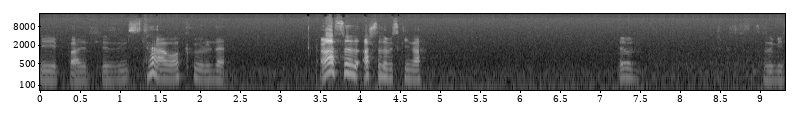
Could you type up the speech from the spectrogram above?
I patrz, co się z nim stało, kurde. Aż to, aż to do skina. To... Zrobić?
